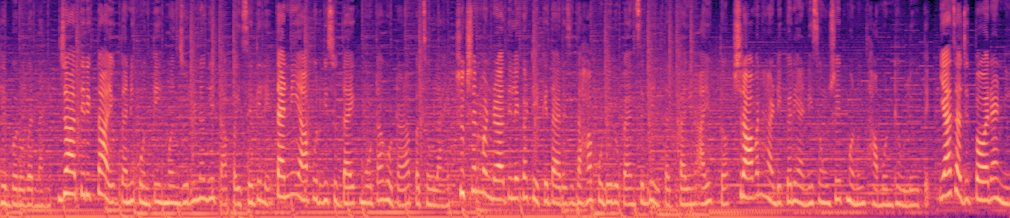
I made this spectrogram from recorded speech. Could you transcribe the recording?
हे बरोबर नाही. ज्या अतिरिक्त आयुक्तांनी कोणतीही मंजुरी न घेता पैसे दिले. त्यांनी यापूर्वी सुद्धा एक मोठा घोटाळा पचवला आहे. शिक्षण मंडळातील एका ठेकेदाराचे दहा कोटी रुपयांचे बिल तत्कालीन आयुक्त श्रावण हार्डीकर यांनी संशयित म्हणून थांबून ठेवले होते. याच अजित पवार यांनी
